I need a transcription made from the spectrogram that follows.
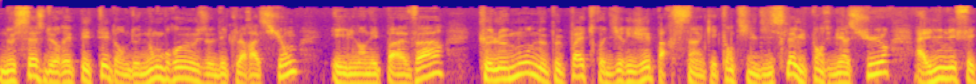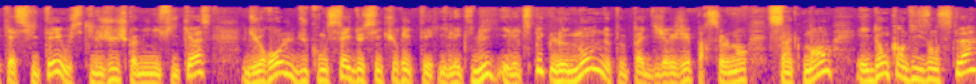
ne cesse de répéter dans de nombreuses déclarations, et il n'en est pas avare, que le monde ne peut pas être dirigé par cinq. Et quand il dit cela, il pense bien sûr à l'inefficacité, ou ce qu'il juge comme inefficace, du rôle du Conseil de sécurité. Il explique, il explique, le monde ne peut pas être dirigé par seulement cinq membres. Et donc, en disant cela,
